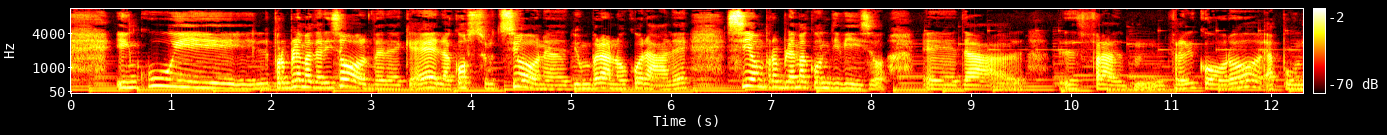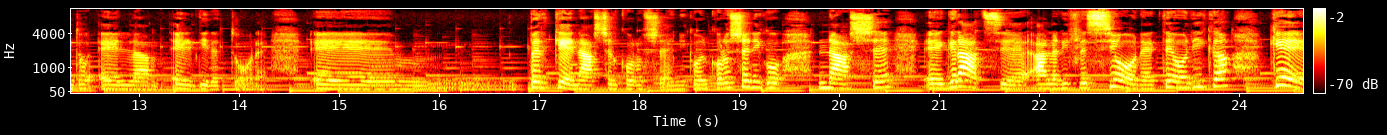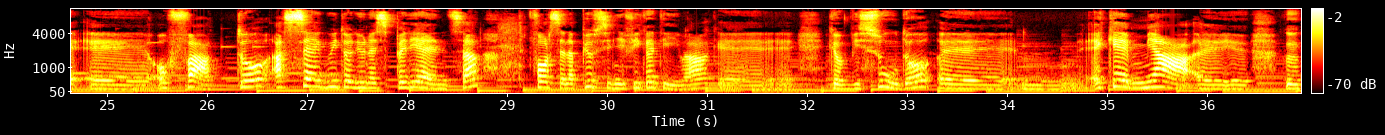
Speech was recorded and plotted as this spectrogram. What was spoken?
in cui il problema da risolvere che è la costruzione di un brano corale sia un problema condiviso eh, da, eh, fra, fra, il coro appunto e il, e il direttore. E, ehm, perché nasce il coro scenico? Il coro scenico nasce eh, grazie alla riflessione teorica che eh, ho fatto a seguito di un'esperienza forse la più significativa che, che ho vissuto eh, e che mi ha eh,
